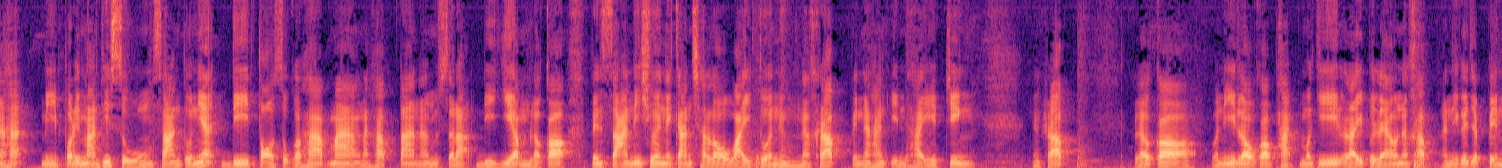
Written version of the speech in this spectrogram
นะฮะมีปริมาณที่สูงสารตัวเนี้ยดีต่อสุขภาพมากนะครับ ต้านอนุมูลอิสระดีเยี่ยม แล้วก็เป็นสารที่ช่วยในการชะลอวัยตัวหนึ่งนะครับ เป็นอาหาร anti aging นะครับ แล้วก็วันนี้เราก็ผัดเมื่อกี้ไลฟ์ไปแล้วนะครับ อันนี้ก็จะเป็น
